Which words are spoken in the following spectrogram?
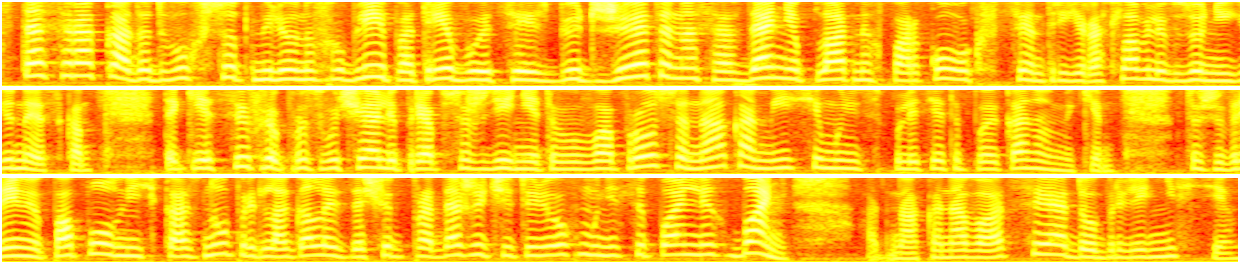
140 до 200 миллионов рублей потребуется из бюджета на создание платных парковок в центре Ярославля в зоне ЮНЕСКо. Такие цифры прозвучали при обсуждении этого вопроса на комиссии муниципалитета по экономике. В то же время пополнить казну предлагалось за счет продажи четырех муниципальных бань. Однако новации одобрили не все.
